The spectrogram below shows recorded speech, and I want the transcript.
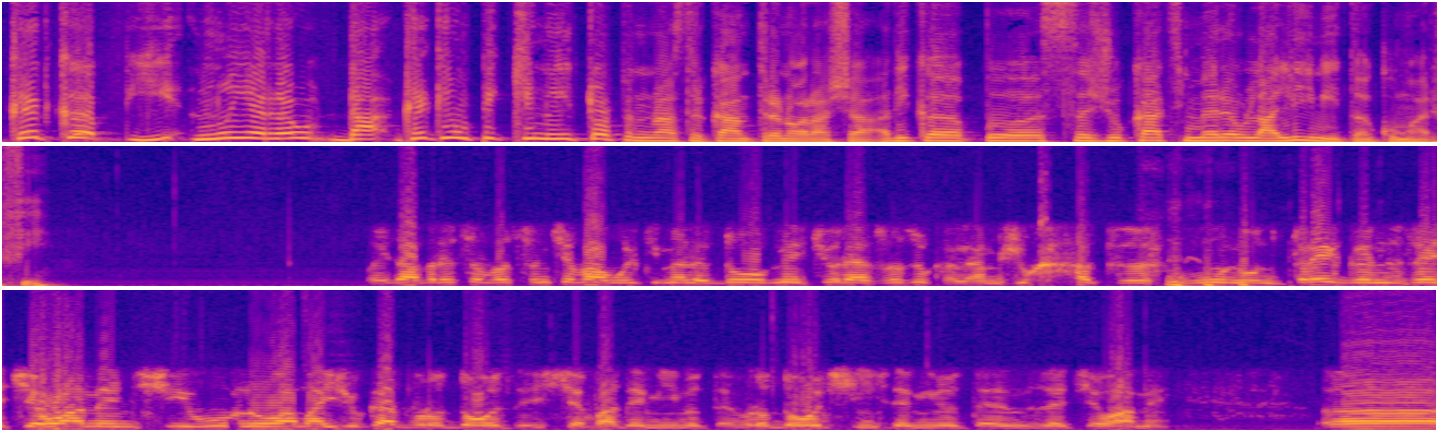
Cred că e, nu e rău, dar cred că e un pic chinuitor pentru noastră ca antrenor așa, adică uh, să jucați mereu la limită, cum ar fi. Păi da, vreți să vă spun ceva, ultimele două meciuri ați văzut că le-am jucat unul întreg în 10 oameni și unul a mai jucat vreo 20 ceva de minute, vreo 25 de minute în 10 oameni. Uh,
